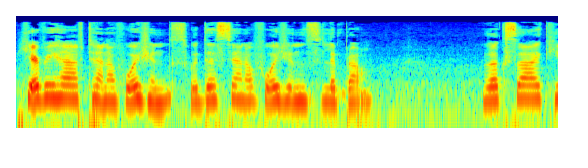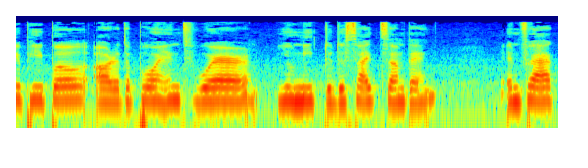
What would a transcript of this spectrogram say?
here we have Ten of Visions. With this Ten of Visions, Libra. Looks like you people are at a point where you need to decide something. In fact,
